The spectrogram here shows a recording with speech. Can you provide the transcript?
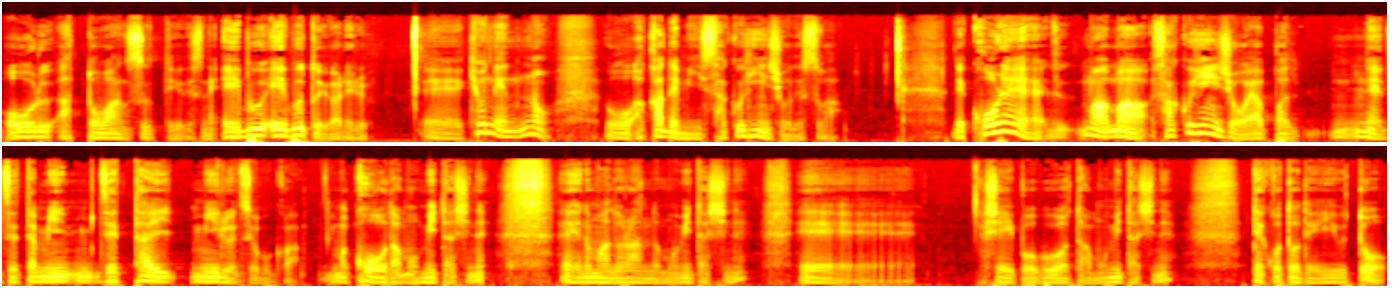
All at Once っていうですね、エブエブと言われる、えー、去年のアカデミー作品賞ですわ。で、これ、まあまあ、作品賞はやっぱね、絶対見、絶対見るんですよ、僕は。まあ、コーダも見たしね。えー、ノマドランドも見たしね。えー、シェイプオブウォーターも見たしね。ってことで言うと、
